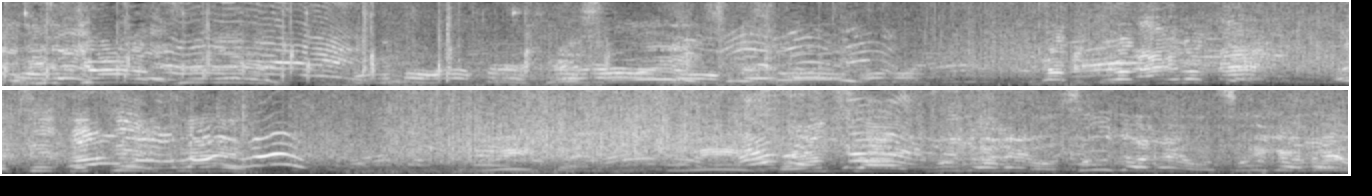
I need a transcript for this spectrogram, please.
Job, Julian. Eso es, eso es. Get up, get up, get up there. That's it, that's it. Stay on side. Suyo, Leo. Suyo, Leo. Suyo, Leo.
